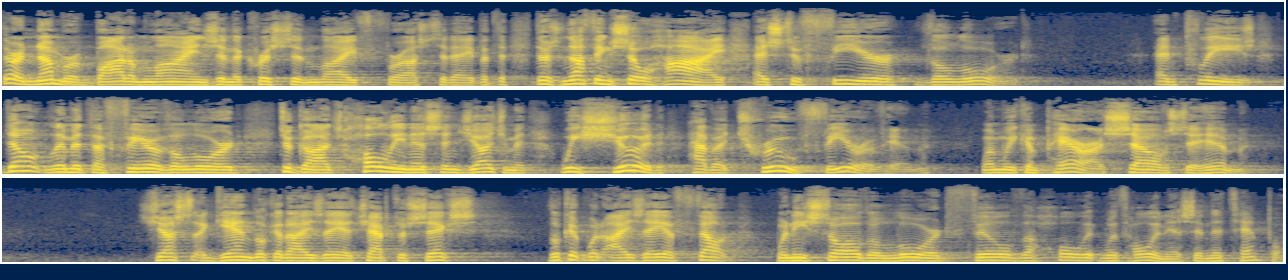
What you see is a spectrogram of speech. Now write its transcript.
there are a number of bottom lines in the Christian life for us today, but there's nothing so high as to fear the Lord. And please, don't limit the fear of the Lord to God's holiness and judgment. We should have a true fear of Him when we compare ourselves to Him. Just again, look at Isaiah chapter 6. Look at what Isaiah felt when he saw the Lord fill the holy, with holiness in the temple.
